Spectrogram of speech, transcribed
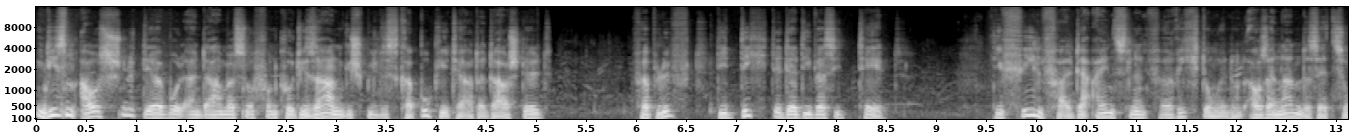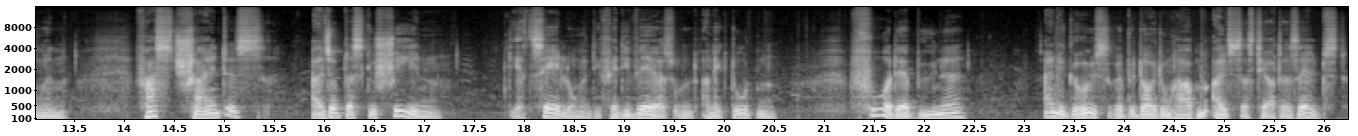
In diesem Ausschnitt, der wohl ein damals noch von Kurtisanen gespieltes Kabuki-Theater darstellt, verblüfft die Dichte der Diversität, die Vielfalt der einzelnen Verrichtungen und Auseinandersetzungen. Fast scheint es, als ob das Geschehen, die Erzählungen, die Fedivers und Anekdoten vor der Bühne eine größere Bedeutung haben als das Theater selbst.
